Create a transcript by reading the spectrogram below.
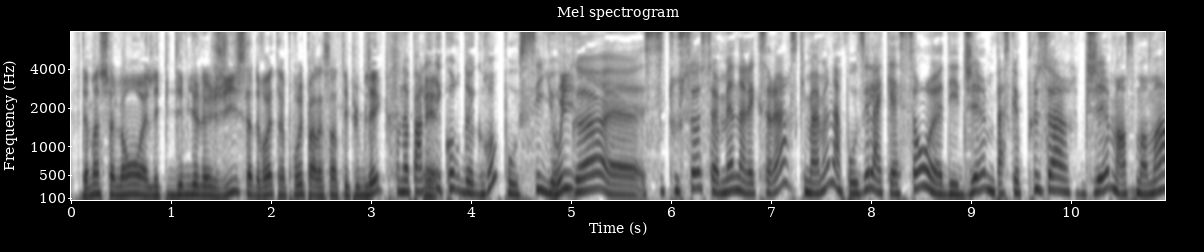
évidemment, selon euh, l'épidémiologie, ça devrait être approuvé par la santé publique. On a parlé des cours de groupe aussi, yoga. Euh, si tout ça se mène à l'extérieur, ce qui m'amène à poser la question euh, des gyms, parce que plusieurs gyms en ce moment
